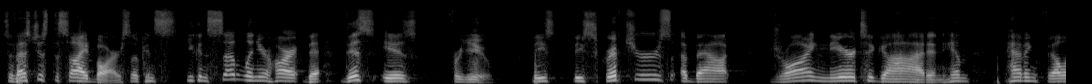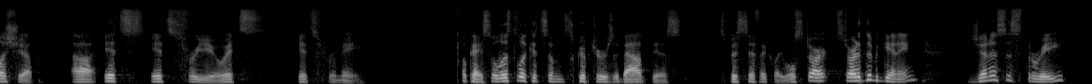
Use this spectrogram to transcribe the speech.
so that's just the sidebar. So can, you can settle in your heart that this is for you. These, these scriptures about drawing near to God and Him having fellowship, uh, it's, it's for you. It's, it's for me. Okay, so let's look at some scriptures about this specifically. We'll start, start at the beginning Genesis 3.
